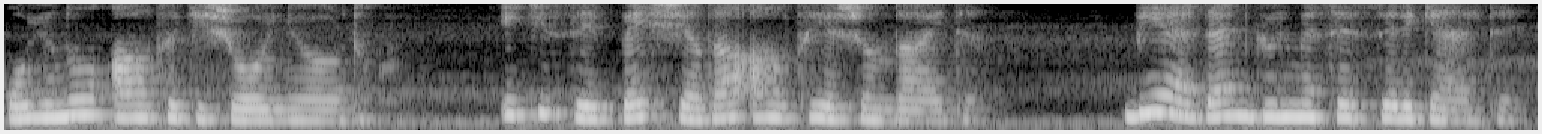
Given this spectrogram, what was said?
Oyunu altı kişi oynuyorduk. İkisi beş ya da altı yaşındaydı. Bir yerden gülme sesleri geldi.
